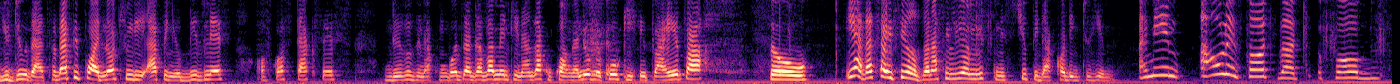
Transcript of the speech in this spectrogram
You do that. So that people are not really up in your business. Of course taxes ndio hizo zinakungoja. Government inaanza kukuangalia umekuwa ukihepa hepa. So yeah that's how he feels. And i feel your list is stupid according to him. I mean, I always thought that Forbes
